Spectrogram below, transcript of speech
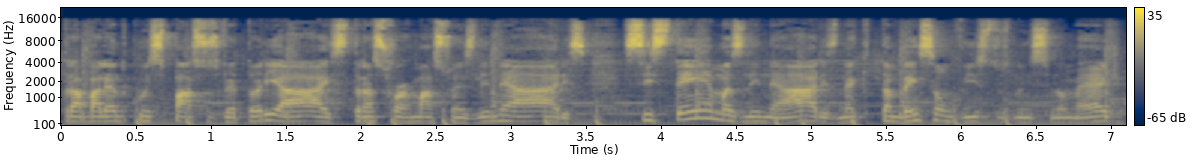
trabalhando com espaços vetoriais, transformações lineares, sistemas lineares, né, que também são vistos no ensino médio,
